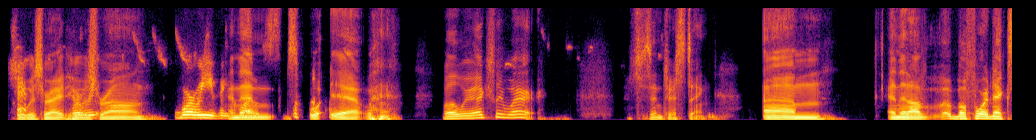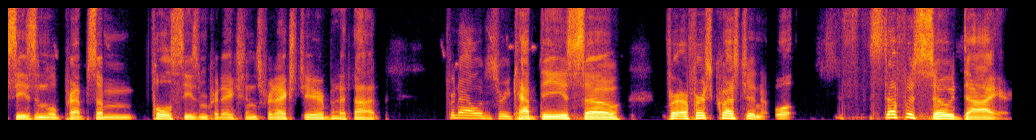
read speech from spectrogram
Sure. who was right, who Were was we- wrong, Were we even and then close? w- yeah, well we actually were, which is interesting. Um, and then I'll, before next season we'll prep some full season predictions for next year. But I thought for now we'll just recap these. So for our first question, well, stuff was so dire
